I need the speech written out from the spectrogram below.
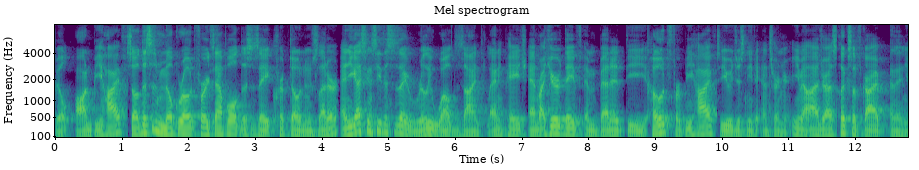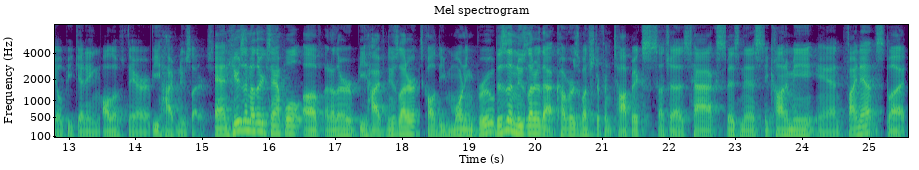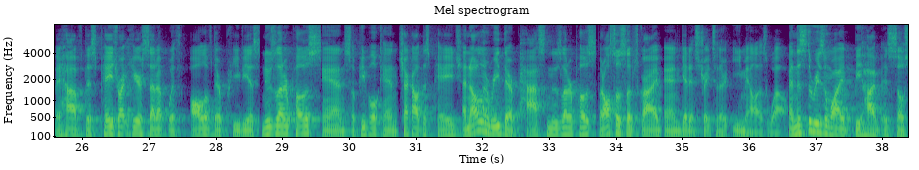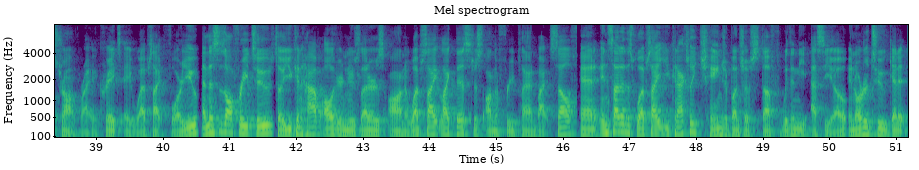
built on Beehiiv. So this is Milk Road, for example. This is a crypto newsletter. And you guys can see this is a really well designed landing page. And right here, they've embedded the code for Beehiiv. So you would just need to enter in your email address, click subscribe, and then you'll be getting all of their Beehiiv newsletters. And here's another example of another Beehiiv newsletter. It's called the Morning Brew. This is a newsletter that covers a bunch of different topics such as tax, business, economy, and finance. But they have this page right here set up with all of their previous newsletter posts. And and so people can check out this page and not only read their past newsletter posts, but also subscribe and get it straight to their email as well. And this is the reason why Beehiiv is so strong, right? It creates a website for you. And this is all free too. So you can have all of your newsletters on a website like this, just on the free plan by itself. And inside of this website, you can actually change a bunch of stuff within the SEO in order to get it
